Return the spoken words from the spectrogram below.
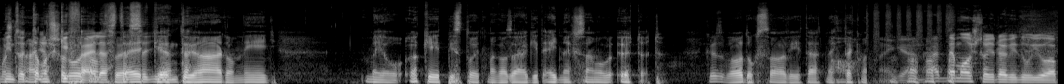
mint hogy te most kifejlesztesz föl? egy ilyen... kettő, Te... három, négy, mely jó, a két pisztolyt meg az ágit egynek számolva ötöt. Közben adok szalvétát nektek. Oh, igen. Hát de most, hogy rövid ujjú a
